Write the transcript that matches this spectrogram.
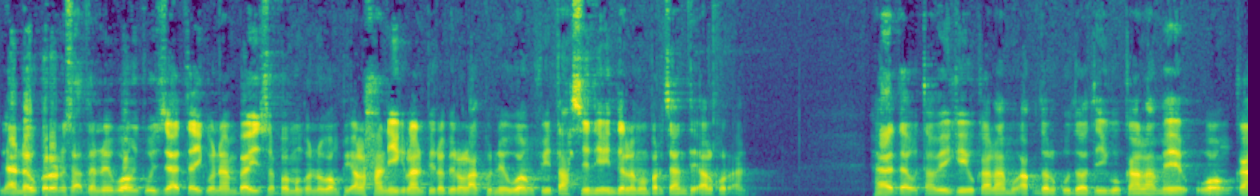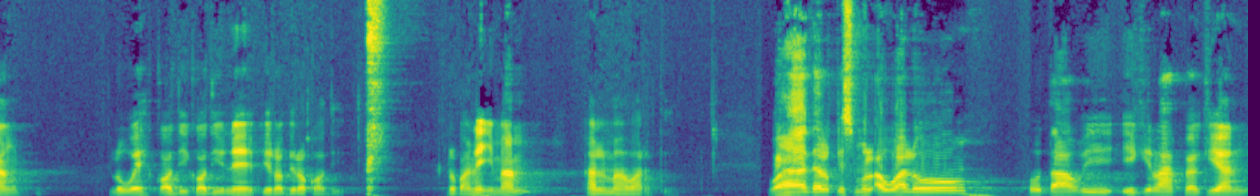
Lana ukurana sak temene wong iku zata iku nambahi sapa mengkono wong bi alhani lan pira-pira lagune wong fi tahsin ing dalam mempercantik Al-Qur'an. Hadza utawi iki kalamu Abdul Qudati iku kalame wong kang luweh kodi-kodine pira-pira kodi. Rupane Imam Al-Mawardi. Wa hadzal qismul awwalu utawi ikilah bagian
